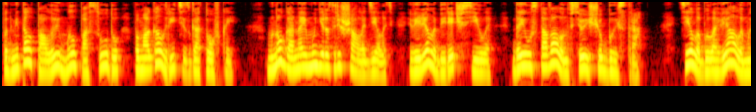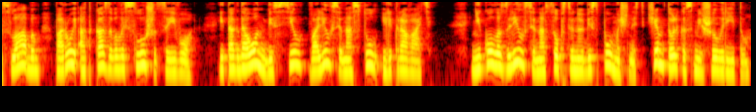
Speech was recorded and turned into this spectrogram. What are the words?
Подметал полы, мыл посуду, помогал Рите с готовкой. Много она ему не разрешала делать, велела беречь силы, да и уставал он все еще быстро. Тело было вялым и слабым, порой отказывалось слушаться его, и тогда он без сил валился на стул или кровать. Никола злился на собственную беспомощность, чем только смешил Риту.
